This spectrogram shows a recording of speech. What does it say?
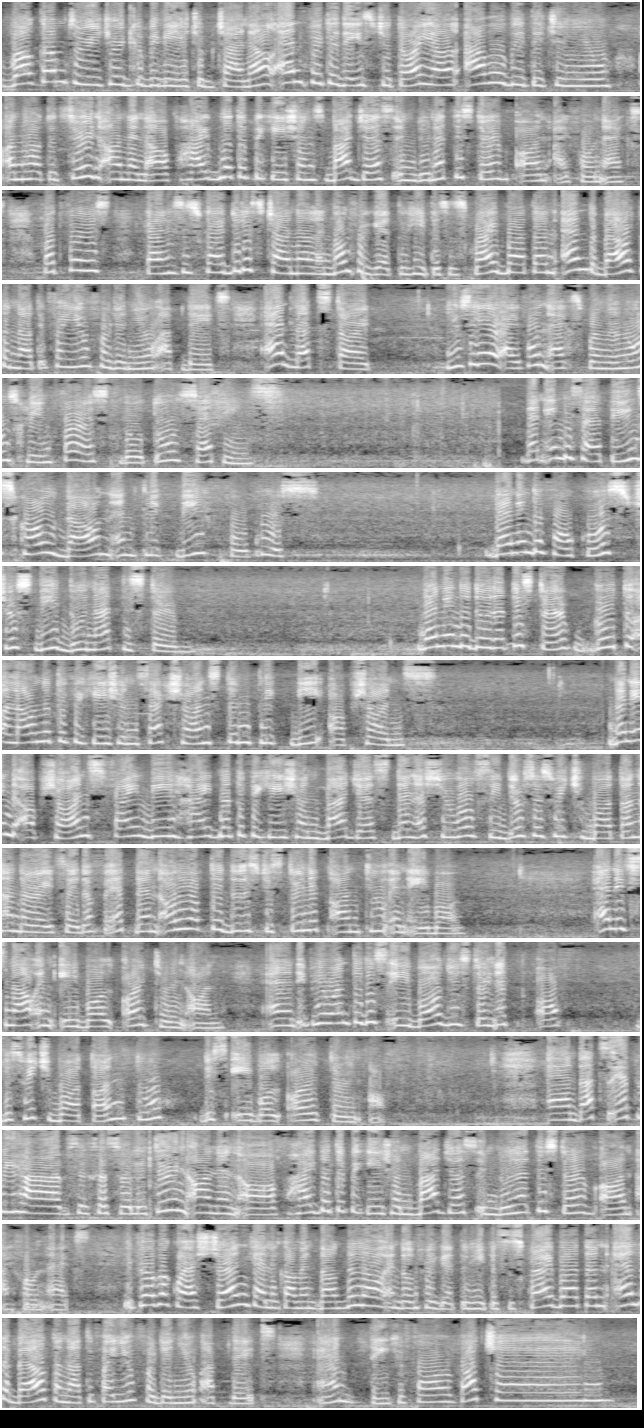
welcome to Richard Cabile YouTube channel and for today's tutorial, I will be teaching you on how to turn on and off Hide notifications badges and Do Not Disturb on iPhone X. But first, kindly subscribe to this channel and don't forget to hit the subscribe button and the bell to notify you for the new updates. And let's start. Using your iPhone X from your home screen first, go to Settings. Then in the settings, scroll down and click the Focus. Then in the focus, choose the Do Not Disturb. Then in the Do Not Disturb, go to Allow Notification sections, then click the Options. Then in the options, find the Hide Notification Badges, then as you will see, there's a switch button on the right side of it, then all you have to do is just turn it on to enable. And it's now enabled or turn on. And if you want to disable, just turn it off the switch button to disable or turn off. And that's it. We have successfully turned on and off hide notification badges and do not disturb on iPhone X. If you have a question, kindly comment down below and don't forget to hit the subscribe button and the bell to notify you for the new updates. And thank you for watching!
